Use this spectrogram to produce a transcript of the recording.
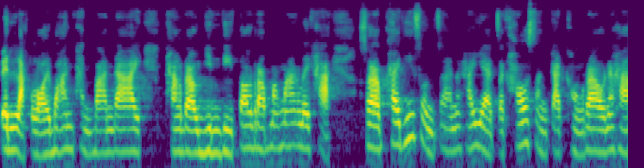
เป็นหลักร้อยบ้านพันบ้านได้ ทางเรายินดีต้อนรับมาก ๆ เลยค่ะสำหรับใครที่สนใจนะคะ อยากจะเข้าสังกัดของเรานะคะ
